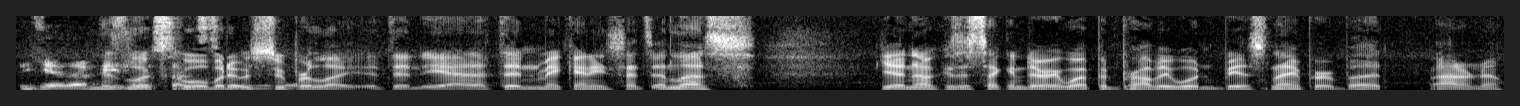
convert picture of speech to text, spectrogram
Yeah, that It made no looked cool, but it was super light. It didn't. Yeah, that didn't make any sense, unless. Yeah, no, because a secondary weapon probably wouldn't be a sniper, but I don't know.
